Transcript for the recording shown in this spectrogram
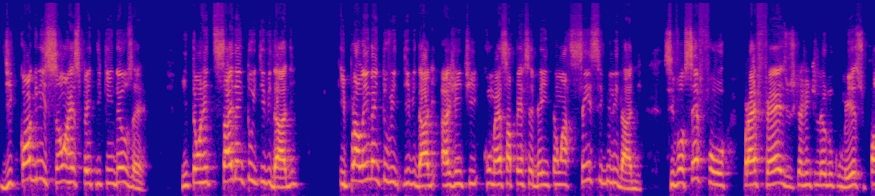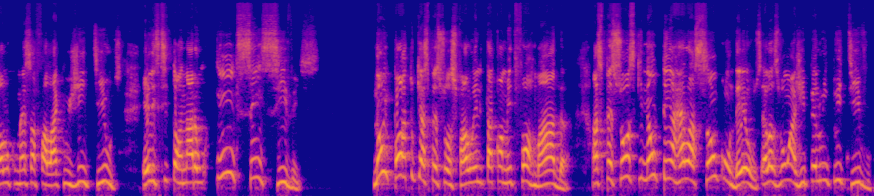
de cognição a respeito de quem Deus é. Então a gente sai da intuitividade e para além da intuitividade, a gente começa a perceber então a sensibilidade. Se você for para Efésios, que a gente leu no começo, Paulo começa a falar que os gentios, eles se tornaram insensíveis. Não importa o que as pessoas falam, ele está com a mente formada. As pessoas que não têm a relação com Deus, elas vão agir pelo intuitivo.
